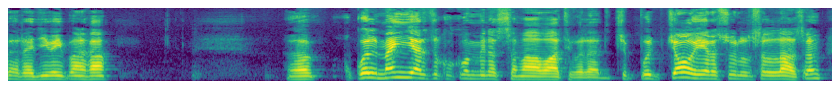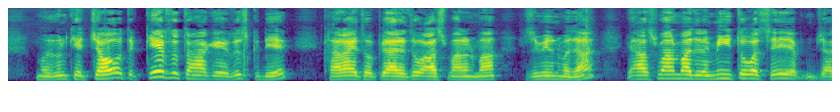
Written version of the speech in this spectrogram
رهجي وئي پاڻ کان ڪل مئي ولد چئو هي رسول صلاح ان کي چئو ته ڪير ٿو توهان کي رسڪ ڏئي کارائي ٿو پياري ٿو آسمانن مان زمين مٿان يا آسمان مان جڏهن مينهن ٿو وسي يا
